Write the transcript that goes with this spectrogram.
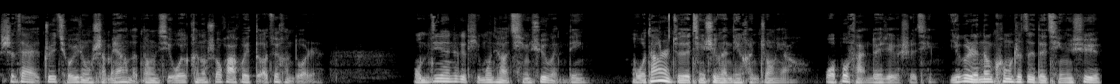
是在追求一种什么样的东西？我可能说话会得罪很多人。我们今天这个题目叫情绪稳定，我当然觉得情绪稳定很重要，我不反对这个事情。一个人能控制自己的情绪，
